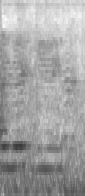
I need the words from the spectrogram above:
Hi, Nikki.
